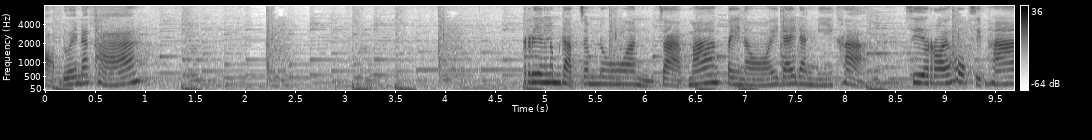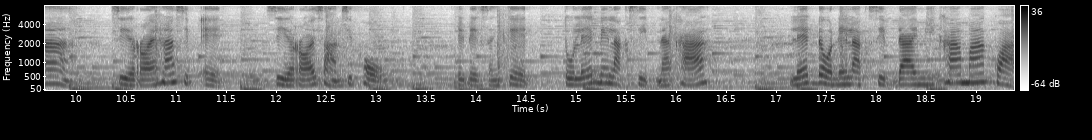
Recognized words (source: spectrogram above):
ตอบด้วยนะคะ เรียงลำดับจำนวนจากมากไปน้อยได้ดังนี้ค่ะ 465 451 436 เด็กๆสังเกตตัวเลขในหลักสิบนะคะ เลขโดดในหลักสิบใดมีค่ามากกว่า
